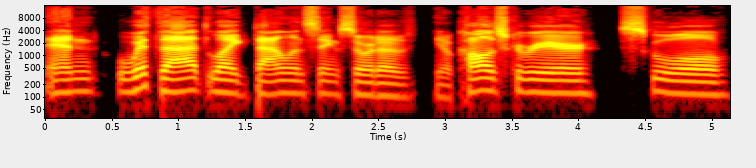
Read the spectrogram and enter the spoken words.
And with that, like balancing sort of, you know, college career, school,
